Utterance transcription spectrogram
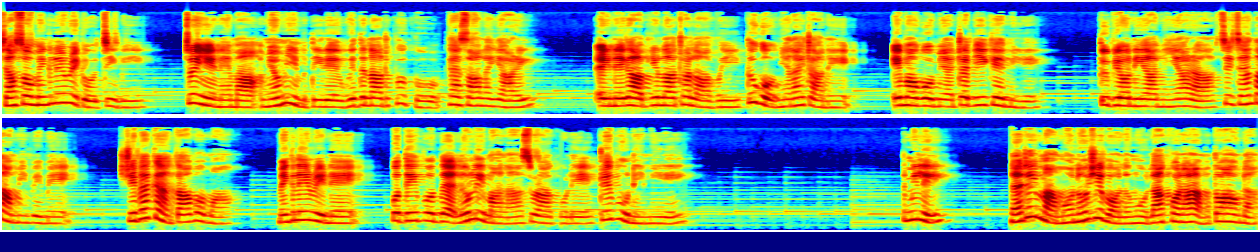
ရောင်စုံမင်းကလေးတွေကိုကြည့်ပြီးကျွင့်ရင်ထဲမှာအမျိုးမြင်မသိတဲ့ဝေဒနာတစ်ခုကိုခံစားလိုက်ရတယ်။အိမ်ထဲကပြင်းလာထွက်လာပြီးသူ့ကိုမြင်လိုက်တာနဲ့အိမ်မော်ကိုမြန်တက်ပြေးခဲ့မိတယ်။သူပြောနေရမြင်ရတာစိတ်ချမ်းသာမိပေမဲ့ရေဘက်ခံကားပေါ်မှာမိန်းကလေးတွေနဲ့ပုတ်သေးပုတ်သက်လုံးလီမာလားဆိုတာကိုလည်းတွေးပူနေမိတယ်။ သမီးလေးလမ်းထိပ်မှာမော်နှိုးရှိပေါ်လုံးမှုလာခေါ်ထားတာမသွားဘူးလား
